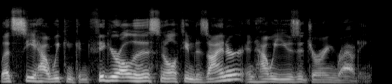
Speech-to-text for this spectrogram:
let's see how we can configure all of this in Altium Designer and how we use it during routing.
